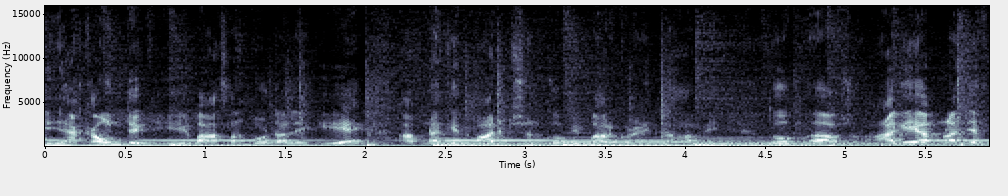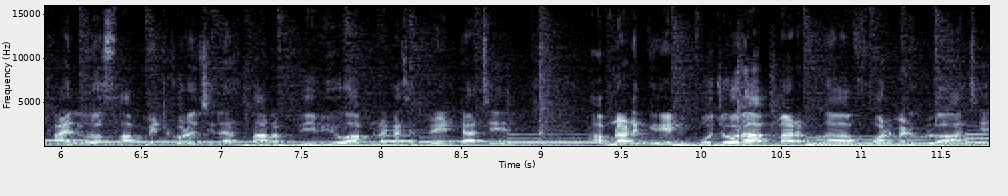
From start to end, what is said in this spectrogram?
এই অ্যাকাউন্টে গিয়ে বা আসান পোর্টালে গিয়ে আপনাকে পারমিশন কপি বার করে নিতে হবে। তো আগে আপনার যে ফাইলগুলো সাবমিট করেছিলেন, তার প্রিভিউ আপনার কাছে প্রিন্ট আছে। আপনার গ্রিন পুজোর আপনার ফরম্যাটগুলো আছে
